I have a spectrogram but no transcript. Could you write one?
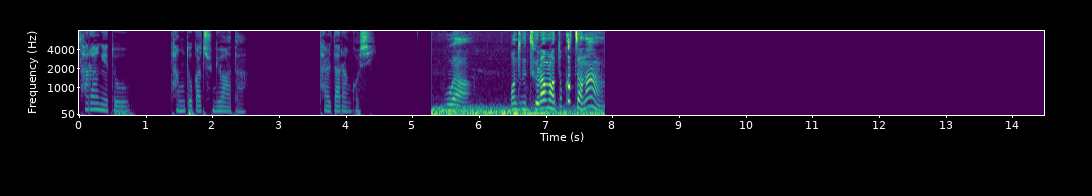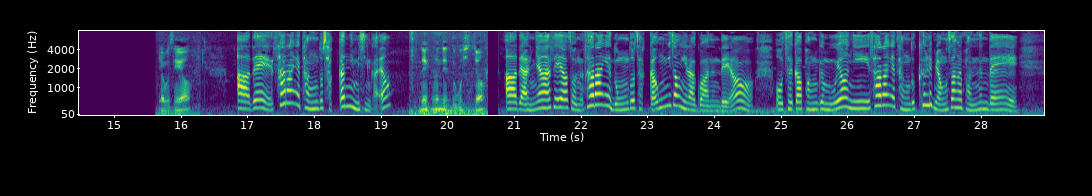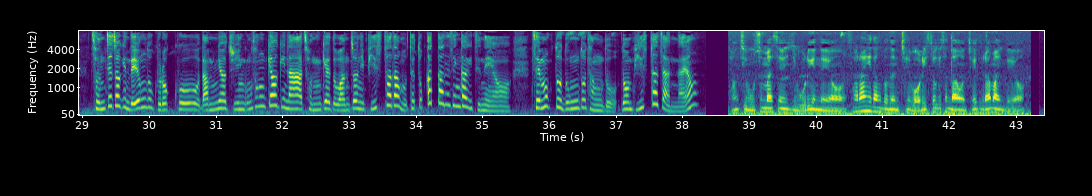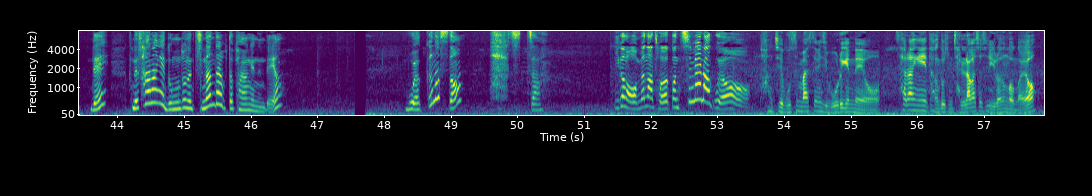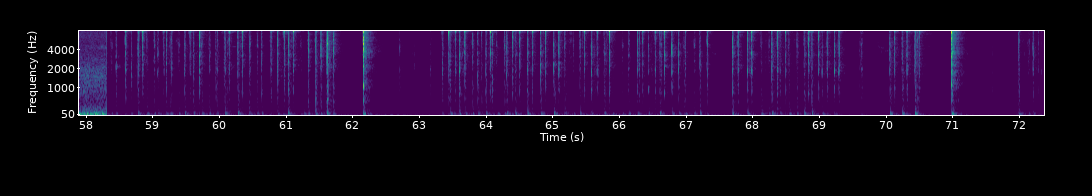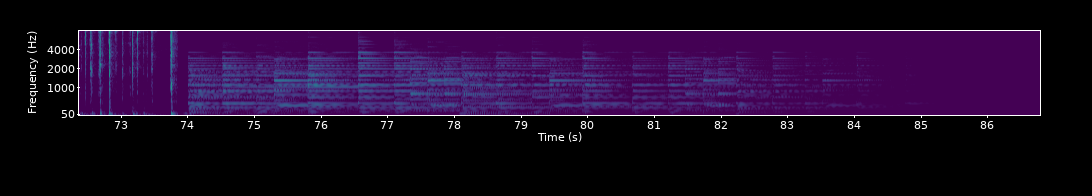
사랑에도 당도가 중요하다. 달달한 것이. 뭐야. 완전 드라마랑 똑같잖아. 여보세요? 아, 네. 사랑의 당도 작가님이신가요? 네, 그런데 누구시죠? 아, 네, 안녕하세요. 저는 사랑의 농도 작가 홍희정이라고 하는데요. 어, 제가 방금 우연히 사랑의 당도 클립 영상을 봤는데, 전체적인 내용도 그렇고, 남녀 주인공 성격이나 전개도 완전히 비슷하다 못해 똑같다는 생각이 드네요. 제목도 농도, 당도. 너무 비슷하지 않나요? 당시 무슨 말씀인지 모르겠네요. 사랑의 당도는 제 머릿속에서 나온 제 드라마인데요. 네? 근데 사랑의 농도는 지난달부터 방영했는데요? 뭐야, 끊었어? 하, 진짜. 이건 엄연한 저작권 침해라고요. 당시에 무슨 말씀인지 모르겠네요. 사랑의 당도 좀 잘 나가셔서 이러는 건가요?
